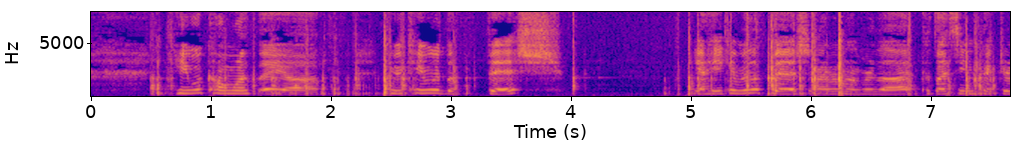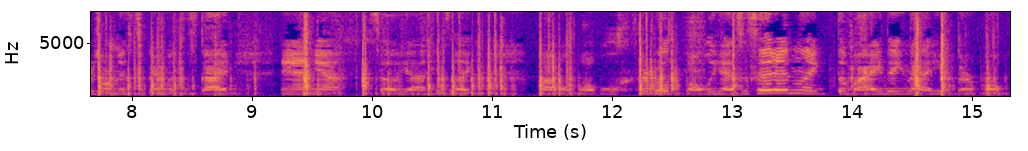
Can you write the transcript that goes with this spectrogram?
he would come with a, uh, he came with a fish. Yeah, he came with a fish, and I remember that, because I seen pictures on Instagram with this guy, and yeah, so yeah, he's like, bobble bobble. They're both bubbly heads. It said in, like, the binding that he, they're both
